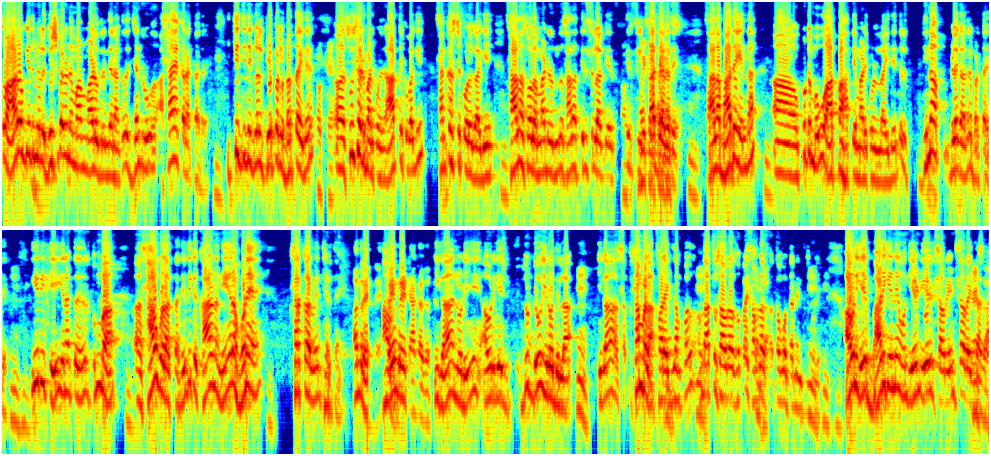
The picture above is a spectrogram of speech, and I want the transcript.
ಸೊ ಆರೋಗ್ಯದ ಮೇಲೆ ದುಷ್ಪರಿಣಾಮ ಮಾಡ್- ಮಾಡೋದ್ರಿಂದ ಏನಾಗ್ತದೆ? ಜನರು ಅಸಹಾಯಕರಾಗ್ತಾರೆ. ಇತ್ತೀಚಿನ ದಿನಗಳಲ್ಲಿ ಪೇಪರ್ ಬರ್ತಾ ಇದೆ. ಸೂಸೈಡ್ ಮಾಡ್ಕೊಂಡಿದ್ದಾರೆ. ಆರ್ಥಿಕವಾಗಿ ಸಂಕಷ್ಟಕ್ಕೊಳಗಾಗಿ ಸಾಲ ಸೋಲ ಮಾಡಿರೋದ್ರಿಂದ ಸಾಲ ತೀರಿಸಲಾಗಿ ತೀರಿಸಲಿಕ್ಕೆ ಸಾಧ್ಯ ಆಗದೆ ಸಾಲ ಬಾಧೆಯಿಂದ ಕುಟುಂಬವು ಆತ್ಮಹತ್ಯೆ ಮಾಡಿಕೊಳ್ಳಲಾಗಿದೆ ಅಂತ ದಿನ ಬೆಳಗಾದ್ರೆ ಬರ್ತಾ ಇದೆ. ಈ ರೀತಿ ಏನಾಗ್ತದೆ ಅಂದ್ರೆ ತುಂಬಾ ಸಾವುಗಳಾಗ್ತದೆ ಇದಕ್ಕೆ ಕಾರಣ ನೇರ ಹೊಣೆ ಸರ್ಕಾರವೇ ಅಂತ ಹೇಳ್ತೇನೆ. ಅಂದ್ರೆ ಕ್ರೈಮ್ ರೇಟ್ ಯಾಕಾಗುತ್ತೆ? ಈಗ ನೋಡಿ ಅವರಿಗೆ ದುಡ್ಡು ಇರೋದಿಲ್ಲ. ಈಗ ಸಂಬಳ ಫಾರ್ ಎಕ್ಸಾಂಪಲ್ ಒಂದು ಹತ್ತು ಸಾವಿರ ರೂಪಾಯಿ ಸಂಬಳ. ತಗೋತಾನೆ ಅಂತ. ಅವನಿಗೆ ಬಾಡಿಗೆನೆ ಒಂದು ಏಳು ಏಳು ಸಾವಿರ ಎಂಟು ಸಾವಿರ ಇದ್ದಾಗ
